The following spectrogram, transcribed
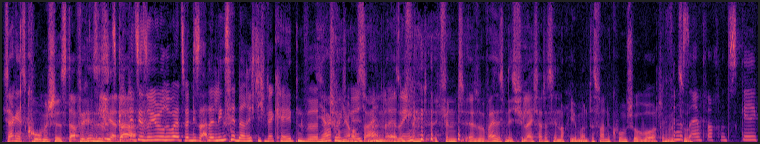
Ich sage jetzt komisches, dafür ist es ja Es kommt da. jetzt hier so übel rüber, als wenn diese alle Linkshänder richtig weghaten würden. Ja, Tu kann ich ja auch nicht, sein. Also ich finde, ich finde, also weiß ich nicht, vielleicht hat das ja noch jemand. Das war eine komische Beobachtung Ich finde es einfach ein Skill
